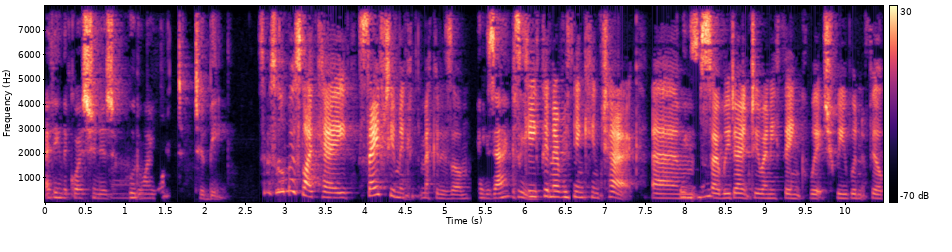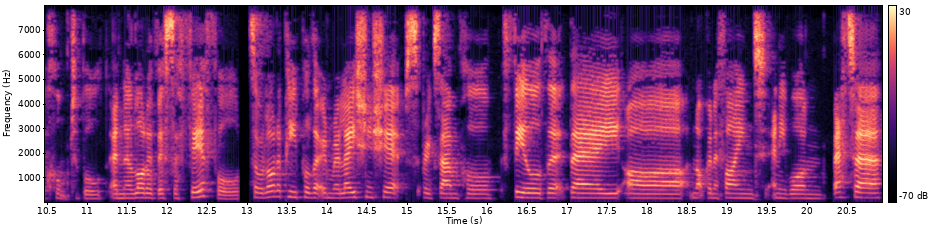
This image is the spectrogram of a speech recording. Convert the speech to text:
I think the question is, wow. who do I want to be? So it's almost like a safety me- mechanism. Exactly. It's keeping everything in check. Um, exactly. So we don't do anything which we wouldn't feel comfortable. And a lot of us are fearful. So a lot of people that are in relationships, for example, feel that they are not going to find anyone better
